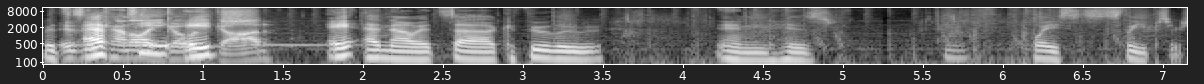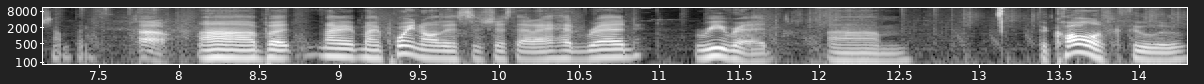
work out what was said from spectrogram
It's is it kind of like Go with God? A- uh, no, it's uh, Cthulhu in his place sleeps or something. Oh, Uh, but my, my point in all this is just that I had read, reread, um, The Call of Cthulhu,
